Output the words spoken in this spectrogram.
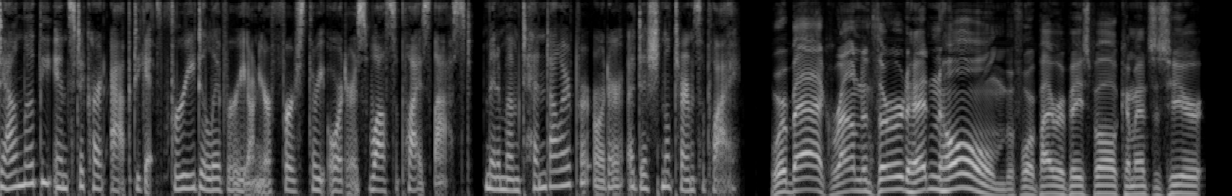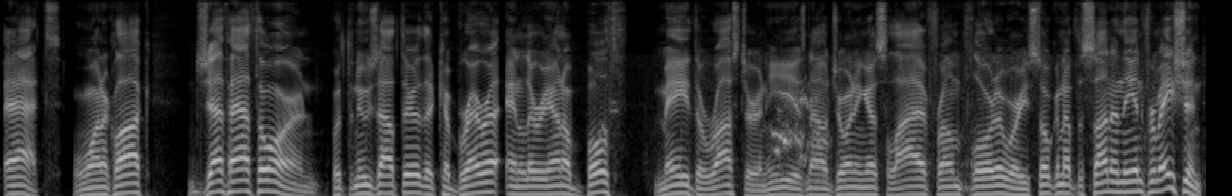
Download the Instacart app to get free delivery on your first three orders while supplies last. Minimum $10 per order, additional term supply. We're back, round and third, heading home before Pirate Baseball commences here at 1 o'clock. Jeff Hathhorn put the news out there that Cabrera and Liriano both made the roster, and he is now joining us live from Florida where he's soaking up the sun and the information.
